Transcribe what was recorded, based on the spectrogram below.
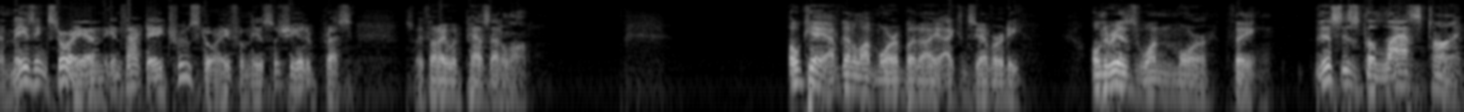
Amazing story, and in fact, a true story from the Associated Press. So I thought I would pass that along. Okay, I've got a lot more, but I, I can see I've already. Oh, there is one more thing. This is the last time,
